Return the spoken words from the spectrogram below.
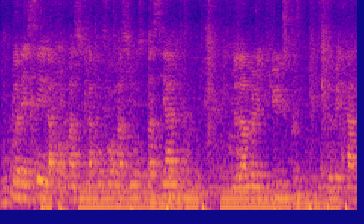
Vous connaissez la, formation, la conformation spatiale de la molécule de méthane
